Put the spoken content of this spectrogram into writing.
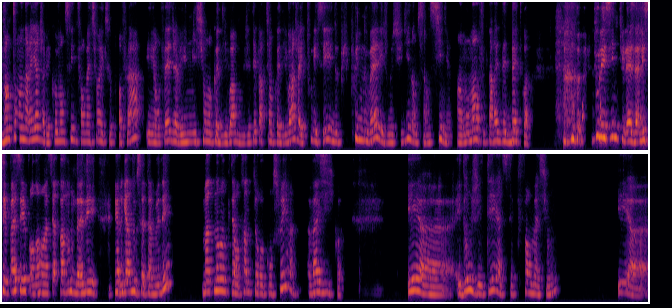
20 ans en arrière, j'avais commencé une formation avec ce prof-là et en fait, j'avais une mission en Côte d'Ivoire, donc j'étais partie en Côte d'Ivoire, j'avais tout laissé et depuis plus de nouvelles et je me suis dit non, c'est un signe. À un moment, il faut que tu arrêtes d'être bête, quoi. Tous les signes, tu les as laissés passer pendant un certain nombre d'années et regarde où ça t'a mené. Maintenant que tu es en train de te reconstruire, vas-y, quoi. Euh, et, donc, j'ai été à cette formation. Et, euh,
